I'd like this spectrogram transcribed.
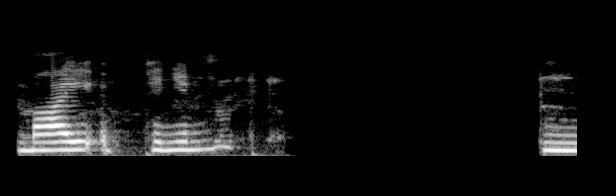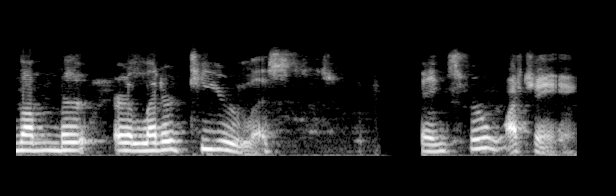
my opinion, number or letter tier list. Thanks for watching.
